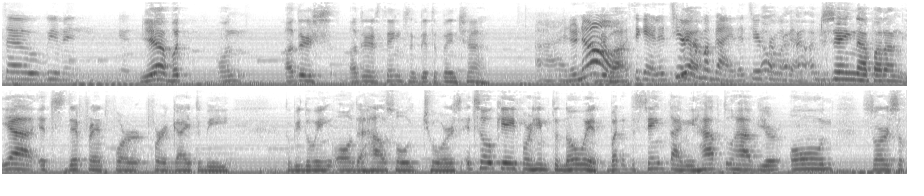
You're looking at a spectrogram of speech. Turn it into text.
sa women. Yun. Yeah, but on others other things, nagdepend siya. I don't know. Diba? Sige, let's hear Yeah. from a guy. Let's hear from a guy. I'm just saying na parang, yeah, it's different for, for a guy to be to be doing all the household chores. It's okay for him to know it, but at the same time, you have to have your own source of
